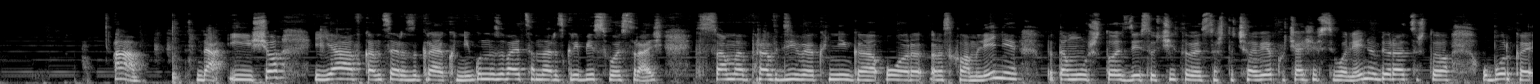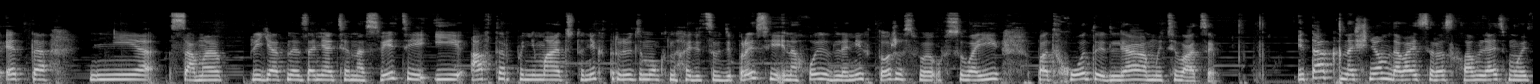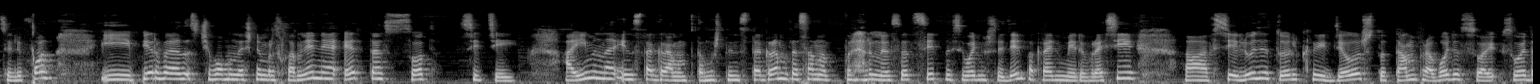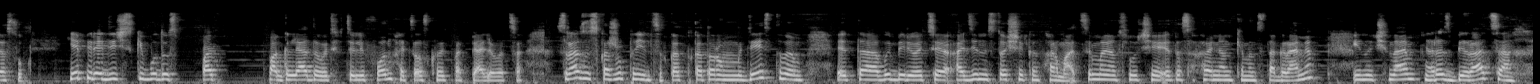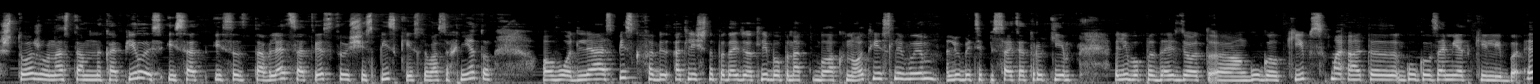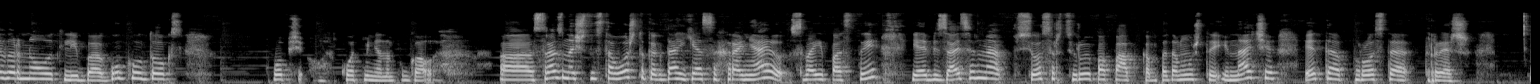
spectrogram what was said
А, да, и еще я в конце разыграю книгу, называется она «Разгреби свой срач». Это самая правдивая книга о расхламлении, потому что здесь учитывается, что человеку чаще всего лень убираться, что уборка – это не самое приятное занятие на свете, и автор понимает, что некоторые люди могут находиться в депрессии и находят для них тоже свои подходы для мотивации. Итак, начнем. Давайте расхламлять мой телефон. И первое, с чего мы начнем расхламление, это соцсетей, а именно Инстаграмом, потому что Инстаграм это самая популярная соцсеть на сегодняшний день, по крайней мере в России. А, все люди только и делают, что там проводят свой, свой досуг. Я периодически буду поглядывать в телефон, хотела сказать подпяливаться. Сразу скажу принцип, по которому мы действуем. Это вы берете один источник информации, в моем случае это сохраненки в Инстаграме, и начинаем разбираться, что же у нас там накопилось, и, со и составлять соответствующие списки, если у вас их нету. Вот. Для списков отлично подойдет либо блокнот, если вы любите писать от руки, либо подойдет э, Google Keeps, это Google заметки, либо Evernote, либо Google Docs. В общем, ой, кот меня напугал. А, сразу начну с того, что когда я сохраняю свои посты, я обязательно все сортирую по папкам, потому что иначе это просто трэш.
